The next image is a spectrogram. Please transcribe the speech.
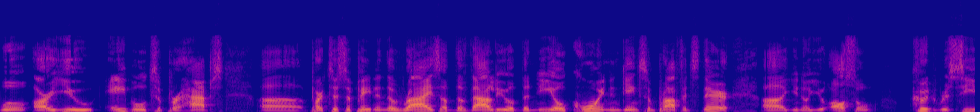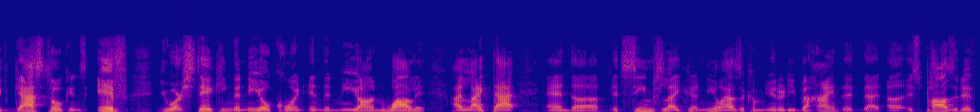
will are you able to perhaps uh, participate in the rise of the value of the Neo coin and gain some profits there. Uh, you know, you also could receive gas tokens if you are staking the Neo coin in the Neon wallet. I like that. And uh, it seems like Neo has a community behind it that uh, is positive,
